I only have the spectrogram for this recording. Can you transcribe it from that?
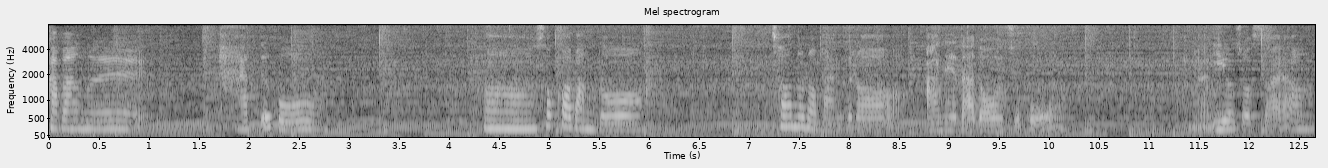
가방을 다 뜨고 어, 속가방도 천으로 만들어 안에다 넣어주고 이어줬어요.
